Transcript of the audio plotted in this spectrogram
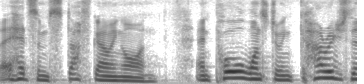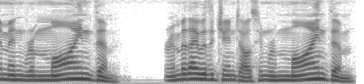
they had some stuff going on. And Paul wants to encourage them and remind them Remember, they were the Gentiles, and remind them.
